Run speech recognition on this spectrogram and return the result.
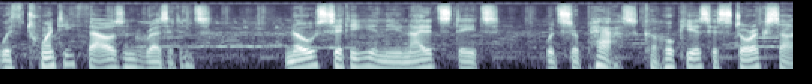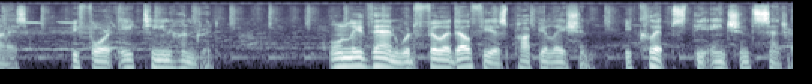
With 20,000 residents, no city in the United States would surpass Cahokia's historic size before 1800. Only then would Philadelphia's population eclipse the ancient center.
